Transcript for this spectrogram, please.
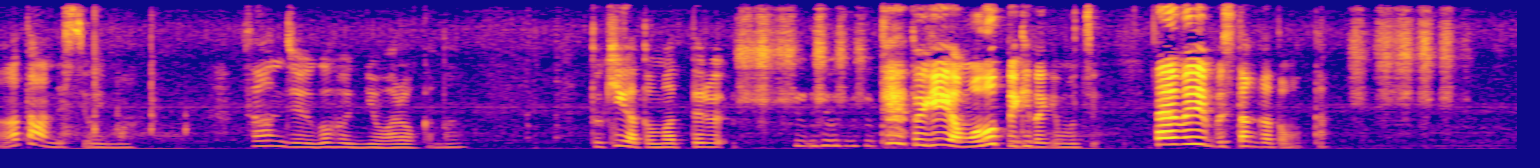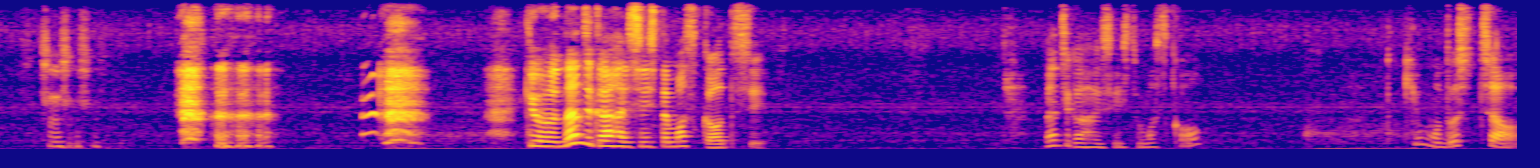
あったんですよ今。35分に終わろうかな。時が止まってる。時が戻ってきた気持ち。タイムリープしたんかと思った。今日何時から配信してますか私。何時から配信してますか？時戻しちゃう。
